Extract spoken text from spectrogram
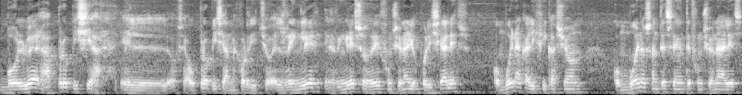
volver a propiciar, el, o sea, o propiciar, mejor dicho, el el reingreso de funcionarios policiales con buena calificación, con buenos antecedentes funcionales,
